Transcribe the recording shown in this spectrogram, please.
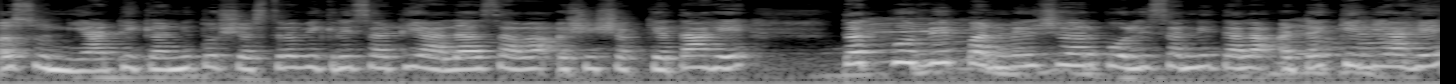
असून या ठिकाणी तो शस्त्र विक्रीसाठी आला असावा अशी शक्यता आहे. तत्पूर्वी पनवेल शहर पोलिसांनी त्याला अटक केली आहे.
